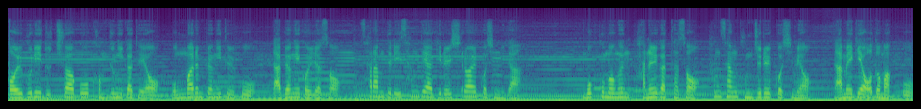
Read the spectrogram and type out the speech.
얼굴이 누추하고 검둥이가 되어 목마른 병이 들고 나병에 걸려서 사람들이 상대하기를 싫어할 것입니다. 목구멍은 바늘 같아서 항상 굶주릴 것이며 남에게 얻어맞고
